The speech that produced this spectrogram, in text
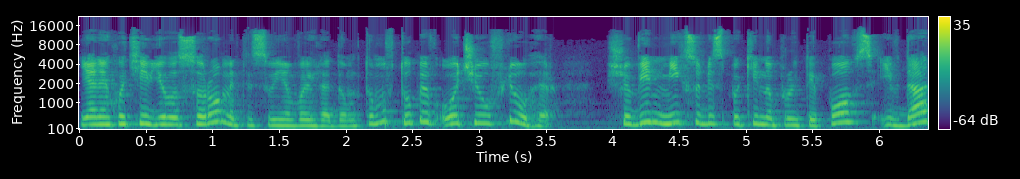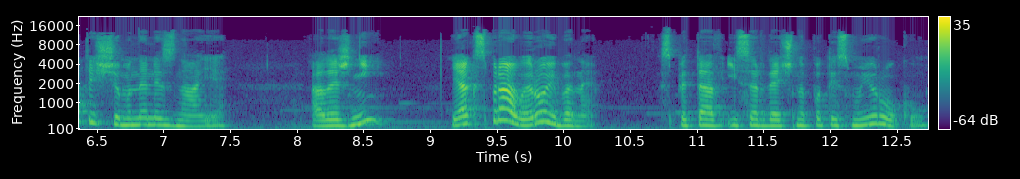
Я не хотів його соромити своїм виглядом, тому втупив очі у флюгер, щоб він міг собі спокійно пройти повз і вдати, що мене не знає. Але ж ні. Як справи, Ройбане? Спитав і сердечно потис мою руку,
